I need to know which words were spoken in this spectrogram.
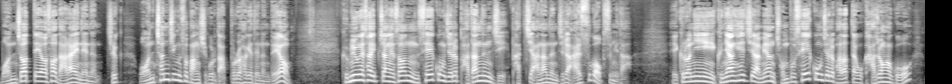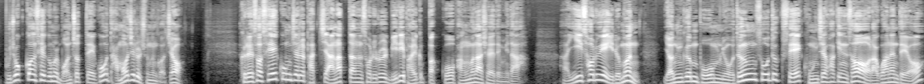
먼저 떼어서 나라에 내는 즉 원천징수 방식으로 납부를 하게 되는데요. 금융회사 입장에선 세액공제를 받았는지 받지 않았는지를 알 수가 없습니다. 예, 그러니 그냥 해지하면 전부 세액공제를 받았다고 가정하고 무조건 세금을 먼저 떼고 나머지를 주는 거죠. 그래서 세액공제를 받지 않았다는 서류를 미리 발급받고 방문하셔야 됩니다. 아, 이 서류의 이름은 연금보험료 등 소득세 공제 확인서라고 하는데요.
